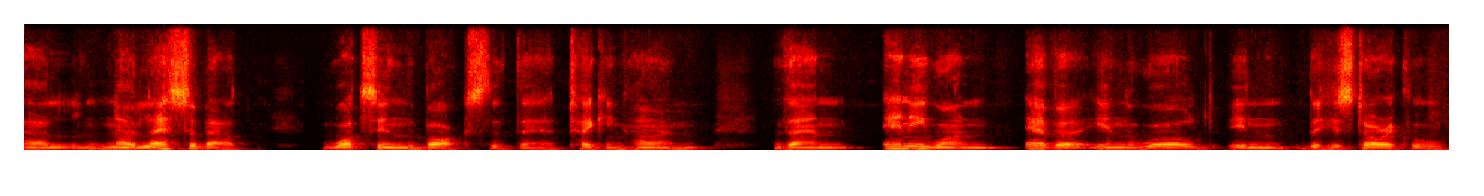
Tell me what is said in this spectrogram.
uh, know less about what's in the box that they're taking home than anyone ever in the world in the historical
